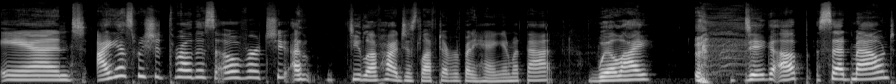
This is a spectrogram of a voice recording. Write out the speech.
And I guess we should throw this over to. Do you love how I just left everybody hanging with that? Will I dig up said mound?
